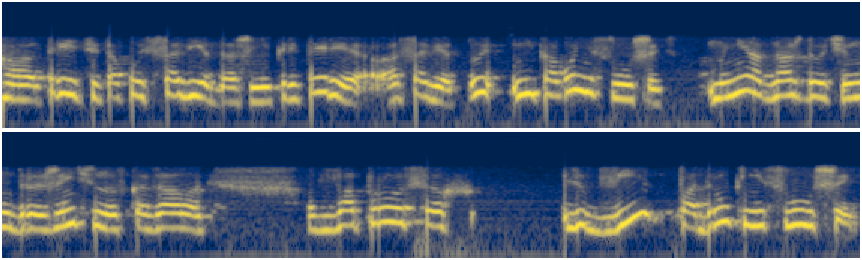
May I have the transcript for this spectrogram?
а, третий такой совет, даже не критерий, а совет. Ну, никого не слушать. Мне однажды очень мудрая женщина сказала, в вопросах любви подруг не слушай.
